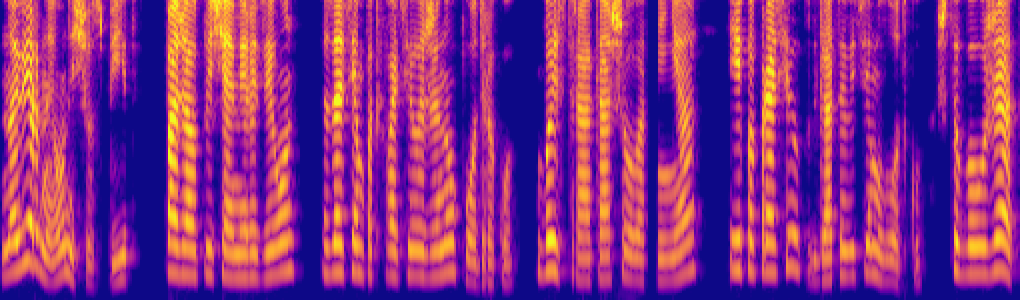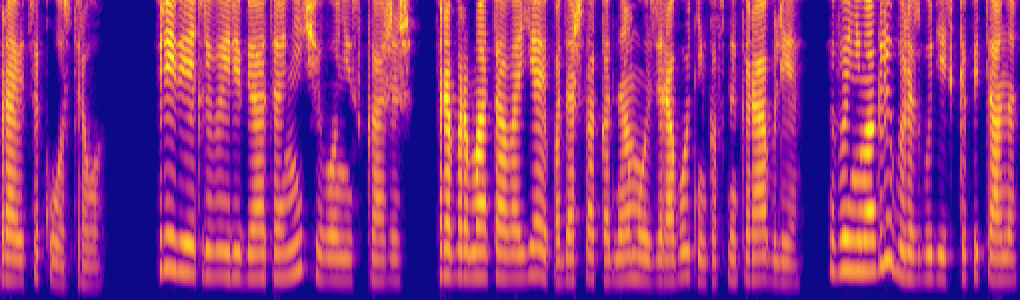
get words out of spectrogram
Наверное, он еще спит. Пожал плечами Родион, затем подхватил жену под руку, быстро отошел от меня и попросил подготовить им лодку, чтобы уже отправиться к острову. «Приветливые ребята, ничего не скажешь», – пробормотала я и подошла к одному из работников на корабле. «Вы не могли бы разбудить капитана?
